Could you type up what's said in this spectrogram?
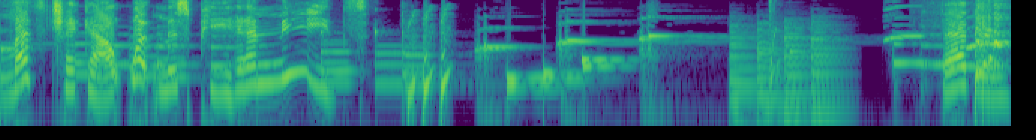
Let's check out what Miss Peahen needs. Feather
